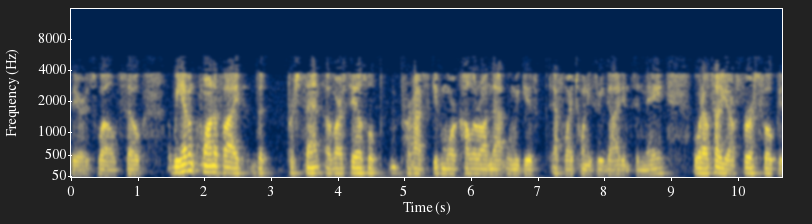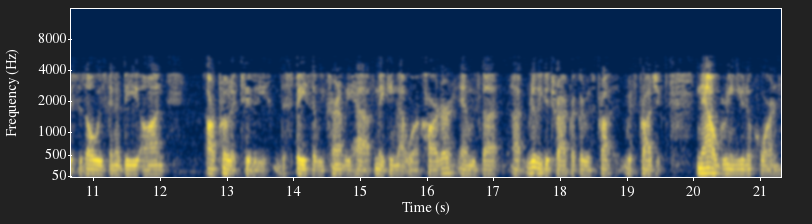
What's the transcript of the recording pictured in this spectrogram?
there as well. So we haven't quantified the % of our sales. We'll perhaps give more color on that when we give FY 2023 guidance in May. What I'll tell you, our first focus is always going to be on our productivity, the space that we currently have, making that work harder. And we've got a really good track record with Project Now Green Unicorn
